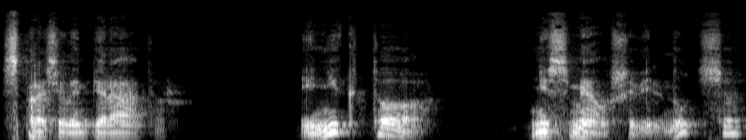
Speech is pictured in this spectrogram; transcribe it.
Спросил император. И никто не смел шевельнуться,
